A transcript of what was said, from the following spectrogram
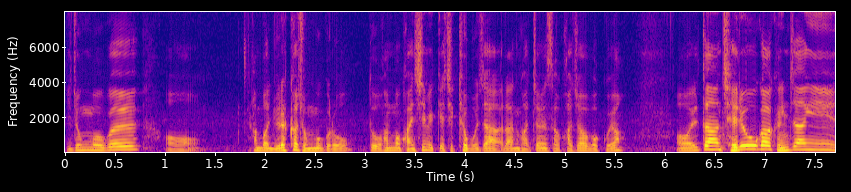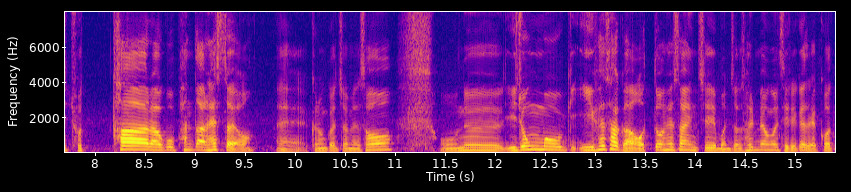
이 종목을 어, 한번 유레카 종목으로 또 한번 관심 있게 지켜보자라는 관점에서 가져와 봤고요. 어, 일단 재료가 굉장히 좋다라고 판단을 했어요. 예, 그런 관점에서 오늘 이 종목 이 회사가 어떤 회사인지 먼저 설명을 드리게 될 것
